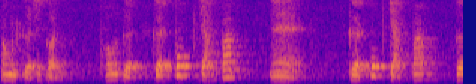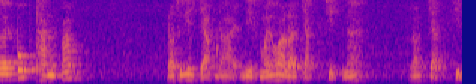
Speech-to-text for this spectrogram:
ต้องมันเกิดซะก่อนพอมันเกิดเกิดปุ๊บจับปั๊บแหมเกิดปุ๊บจับปั๊บเกิดปุ๊บทันปั๊บเราถึงจะจับได้นี่หมายว่าเราจับจิตนะ เราจับจิต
